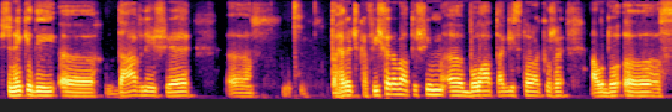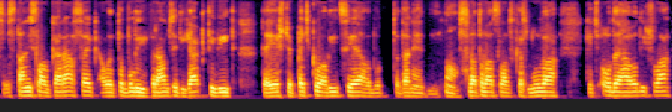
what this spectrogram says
ešte niekedy uh, dávnejšie tá herečka Fischerová, tuším, e, bola takisto akože, alebo uh, Stanislav Karásek, ale to boli v rámci tých aktivít tej ešte 5 koalície, alebo teda nie, no, Svatováclavská zmluva, keď ODA odišla.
